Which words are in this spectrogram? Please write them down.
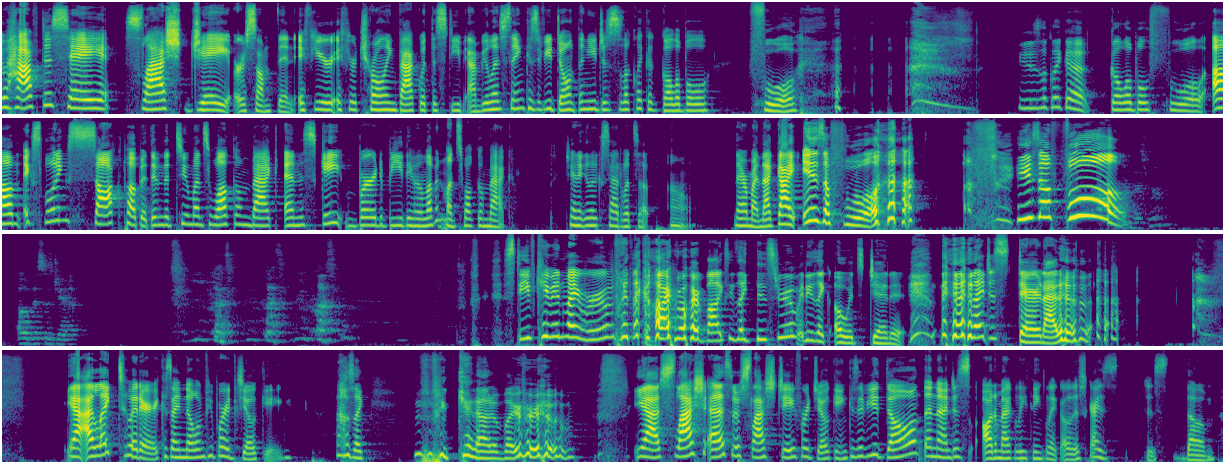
You have to say slash J or something if you're if you're trolling back with the Steve ambulance thing. Because if you don't, then you just look like a gullible fool. you just look like a gullible fool. Um, exploding sock puppet. Then the two months. Welcome back. And skatebird B. in eleven months. Welcome back. Janet, you look sad. What's up? Oh, never mind. That guy is a fool. He's a fool. Oh, this is Janet. Steve came in my room with a cardboard box. He's like, "This room," and he's like, "Oh, it's Janet," and I just stared at him. yeah, I like Twitter because I know when people are joking. I was like, "Get out of my room." Yeah, slash S or slash J for joking. Because if you don't, then I just automatically think like, "Oh, this guy's just dumb."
